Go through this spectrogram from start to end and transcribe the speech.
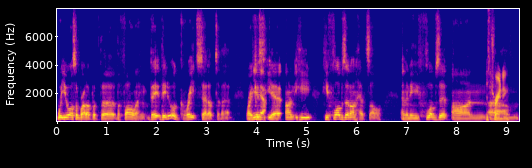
what you also brought up with the the falling, they they do a great setup to that, right? 'Cause, Yeah. yeah, on he he flubs it on Hetzal, and then he flubs it on His training. um,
